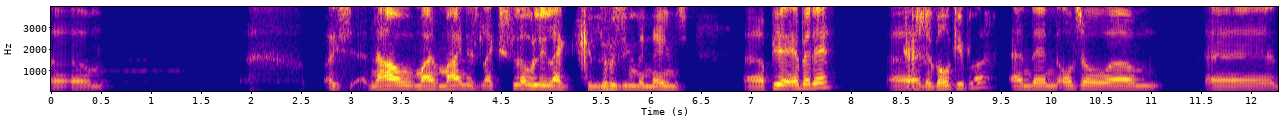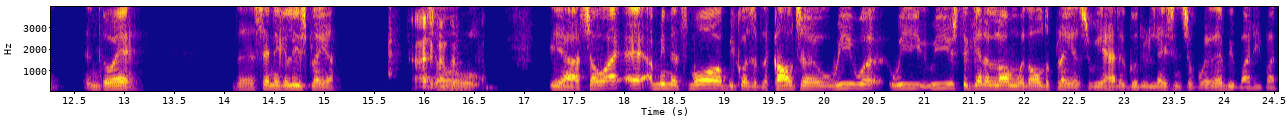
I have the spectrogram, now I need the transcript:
um, now my mind is like slowly like losing the names. Uh, Pierre Ebede, uh, yes. the goalkeeper, and then also um, uh, Ndoye, the Senegalese player. I remember. So, yeah, so I, I mean, it's more because of the culture. We were we we used to get along with all the players. We had a good relationship with everybody, but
